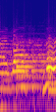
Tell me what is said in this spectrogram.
I love No.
